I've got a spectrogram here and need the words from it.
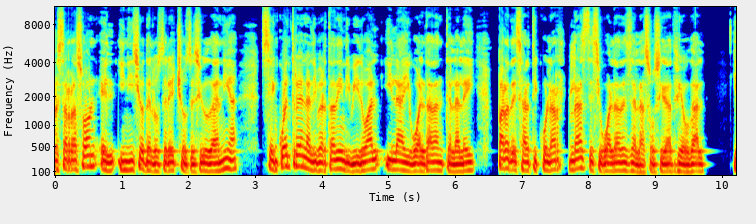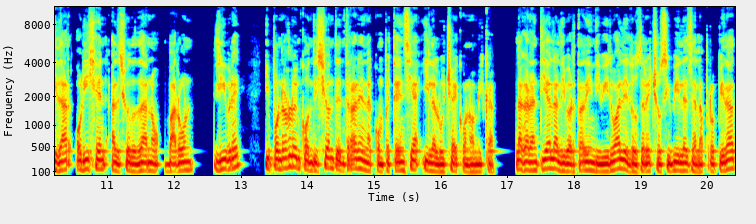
Por esta razón, el inicio de los derechos de ciudadanía se encuentra en la libertad individual y la igualdad ante la ley para desarticular las desigualdades de la sociedad feudal y dar origen al ciudadano varón libre y ponerlo en condición de entrar en la competencia y la lucha económica. La garantía de la libertad individual y los derechos civiles de la propiedad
